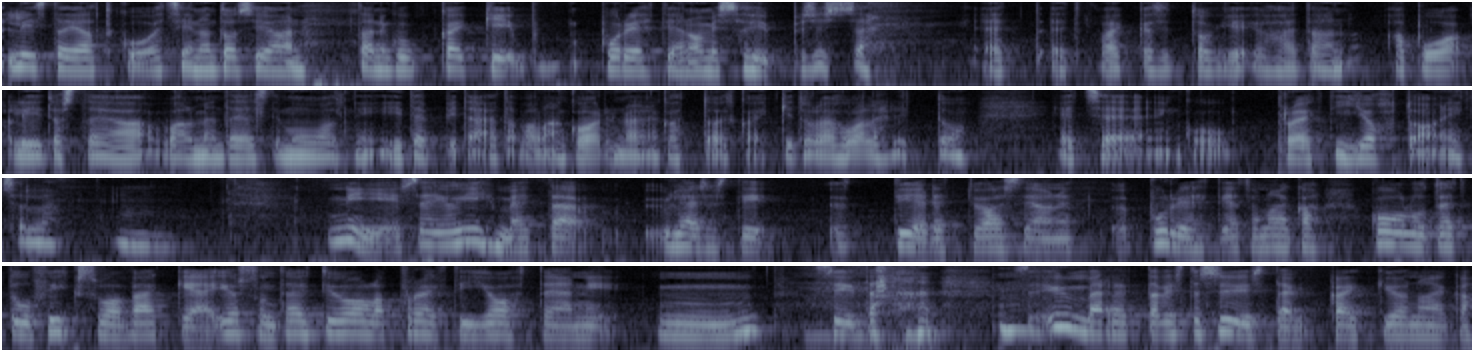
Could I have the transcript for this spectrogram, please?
lista jatkuu, että siinä on tosiaan, on niin kuin kaikki purjehtien omissa hyppysissä, että et vaikka sitten toki haetaan apua liitosta ja valmentajista muualta, niin itse pitää tavallaan koordinoida ja katsoa, että kaikki tulee huolehdittua. Että se niin kuin, projektin johto on itsellä. Mm. Niin, se ei ole ihme, että yleisesti tiedetty asia on, että purjehtijat on aika koulutettua, fiksua väkeä. Jos sun täytyy olla projektin johtaja, niin mm, siitä ymmärrettävistä syistä kaikki on aika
